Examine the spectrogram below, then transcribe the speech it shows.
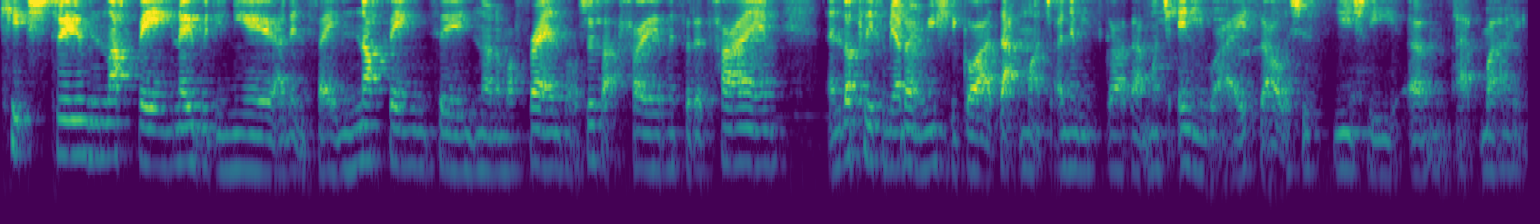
Keep stream, nothing. Nobody knew. I didn't say nothing to none of my friends. I was just at home most of the time. And luckily for me, I don't usually go out that much. I never used to go out that much anyway. So I was just usually um, at my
